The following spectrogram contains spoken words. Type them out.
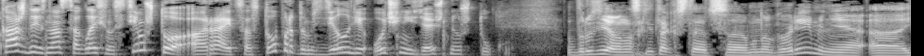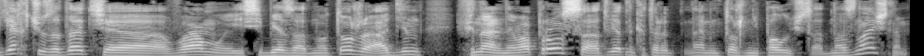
Каждый из нас согласен с тем, что Райт со Стоппортом сделали очень изящную штуку. Друзья, у нас не так остается много времени. А Я хочу задать э, вам и себе заодно тоже один финальный вопрос, ответ на который, наверное, тоже не получится однозначным.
